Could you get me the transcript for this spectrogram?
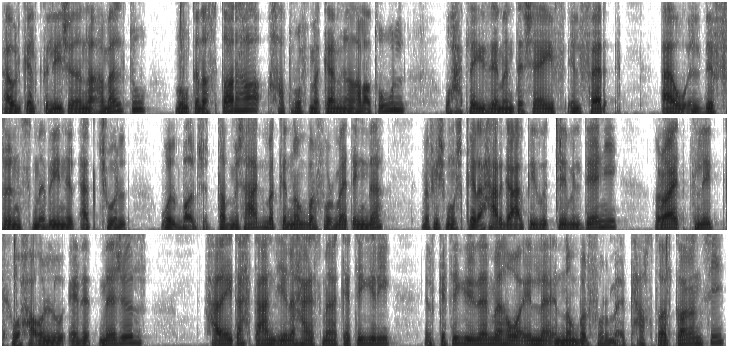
أو ال calculation اللي أنا عملته ممكن أختارها هتروح مكانها على طول وهتلاقي زي ما أنت شايف الفرق أو ال difference ما بين ال actual وال budget طب مش عاجبك ال number formatting ده؟ مفيش مشكلة. هرجع على ال pivot table تاني right click وهقول له edit measure هلاقي تحت عندي هنا حاجة اسمها category ال category ده ما هو إلا ال number format هختار currency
